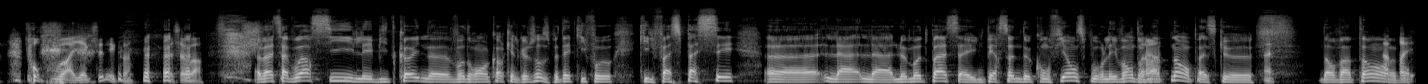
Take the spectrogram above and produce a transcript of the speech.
pour pouvoir y accéder. Quoi. À savoir. va savoir si les bitcoins euh, vaudront encore quelque chose. Peut-être qu'il faut qu'il fasse passer euh, la, le mot de passe à une personne de confiance pour les vendre maintenant, parce que dans 20 ans. Euh, après,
